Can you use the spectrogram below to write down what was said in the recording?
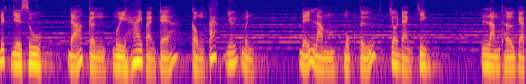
Đức Giêsu đã cần 12 bạn trẻ cộng tác với mình để làm mục tử cho đàn chiên, làm thợ gặt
